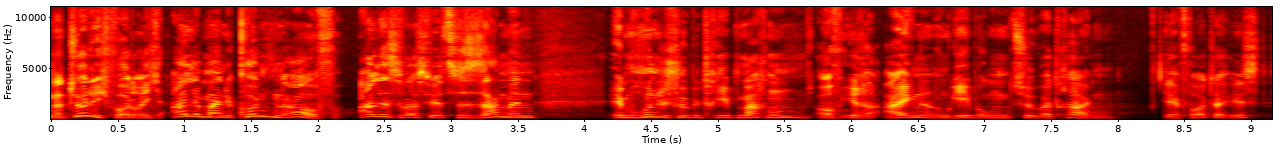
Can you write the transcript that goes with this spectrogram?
Natürlich fordere ich alle meine Kunden auf, alles, was wir zusammen im Hundeschulbetrieb machen, auf ihre eigenen Umgebungen zu übertragen. Der Vorteil ist,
